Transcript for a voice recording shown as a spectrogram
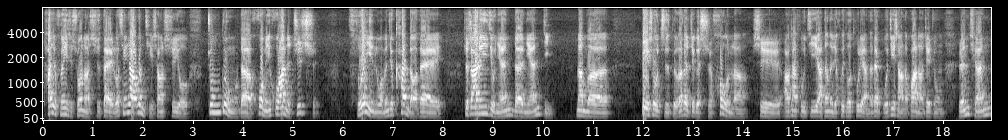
他就分析说呢，是在罗兴亚问题上是有中共的或明或暗的支持，所以呢我们就看到在这是二零一九年的年底，那么。备受指责的这个时候呢，是昂山素季啊等等就灰头土脸的，在国际上的话呢，这种人权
